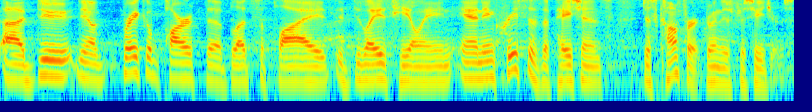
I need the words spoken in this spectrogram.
uh, do you know break apart the blood supply, it delays healing, and increases the patient's discomfort during these procedures.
